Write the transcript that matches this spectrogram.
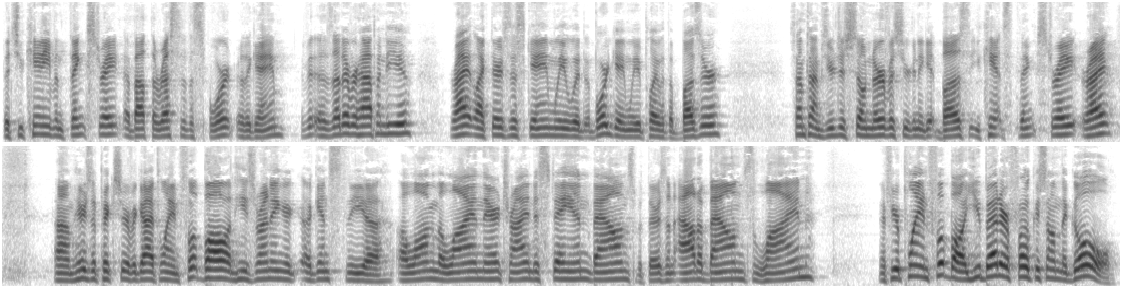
that you can't even think straight about the rest of the sport or the game? Has that ever happened to you? Right? Like there's this game we would, a board game we would play with a buzzer. Sometimes you're just so nervous you're going to get buzzed that you can't think straight, right? Um, here's a picture of a guy playing football, and he's running against the uh, along the line there, trying to stay in bounds, but there's an out of bounds line. If you're playing football, you better focus on the goal.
